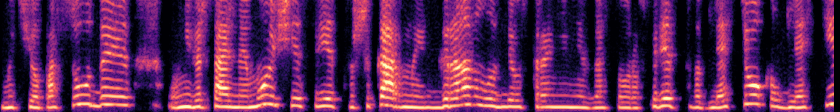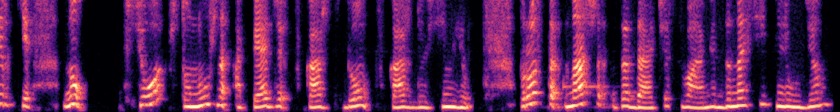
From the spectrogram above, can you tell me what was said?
Мытье посуды, универсальное моющее средство, шикарные гранулы для устранения засоров, средства для стекол, для стирки. Ну, все, что нужно, опять же, в каждый дом, в каждую семью. Просто наша задача с вами доносить людям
